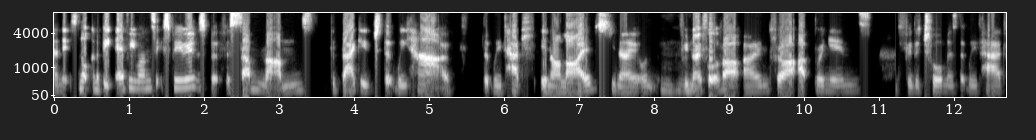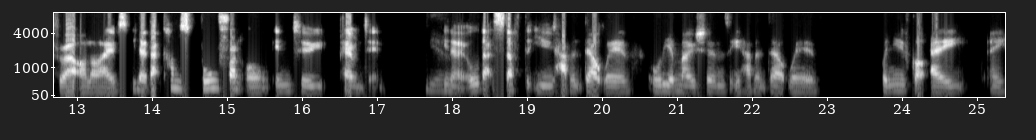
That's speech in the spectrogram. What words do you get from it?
And it's not going to be everyone's experience, but for some mums, the baggage that we have that we've had in our lives, you know, mm-hmm. through no fault of our own, through our upbringings, through the traumas that we've had throughout our lives, you know, that comes full frontal into parenting yeah. you know all that stuff that you haven't dealt with all the emotions that you haven't dealt with when you've got a a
